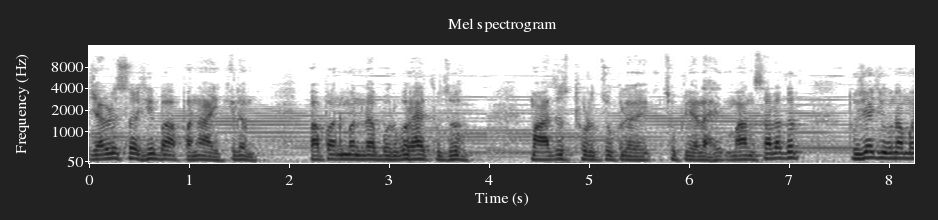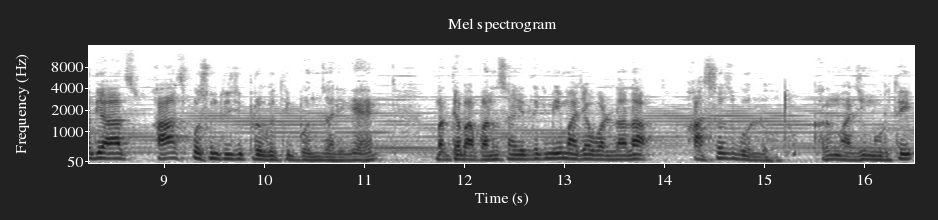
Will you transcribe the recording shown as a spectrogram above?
ज्यावेळेस हे बापानं ऐकलं बापानं म्हणला बरोबर आहे तुझं. माझंच थोडं चुकलं आहे चुकलेलं आहे. माणसाला जर तुझ्या जीवनामध्ये आज आजपासून तुझी प्रगती बंद झालेली आहे. मग त्या बापानं सांगितलं की मी माझ्या वडिलाला असंच बोललो होतो. कारण माझी मूर्ती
